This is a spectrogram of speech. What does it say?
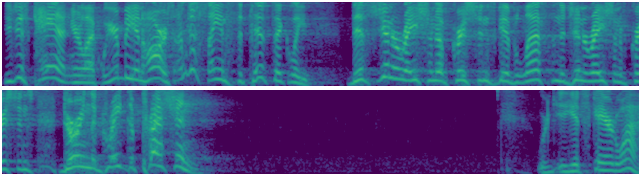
You just can't. You're like, well, you're being harsh. I'm just saying statistically, this generation of Christians give less than the generation of Christians during the Great Depression. You get scared. Why?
